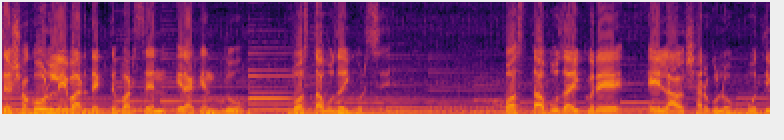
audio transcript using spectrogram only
যে সকল লেবার দেখতে পারছেন, এরা কিন্তু বস্তা বোঝাই করছে। বস্তা বোঝাই করে এই লাল সারগুলো প্রতি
